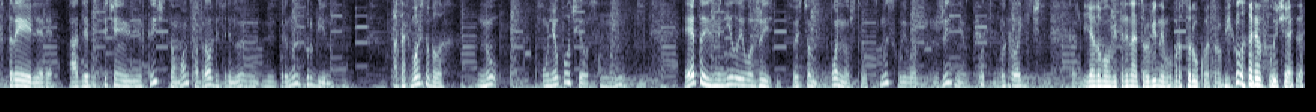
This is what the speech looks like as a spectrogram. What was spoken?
в трейлере, а для обеспечения электричеством он собрал ветряную, ветряную турбину. А так можно было? Ну, у него получилось. И это изменило его жизнь. То есть он понял, что вот смысл его жизни вот в экологичности, скажем. Я думал, ветряная турбина ему просто руку отрубила случайно.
